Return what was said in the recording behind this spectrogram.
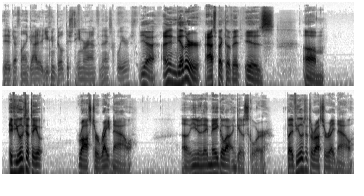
they're definitely guy that you can build this team around for the next couple years. Yeah, and the other aspect of it is, um, if you looked at the roster right now, uh, you know they may go out and get a scorer, but if you looked at the roster right now,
